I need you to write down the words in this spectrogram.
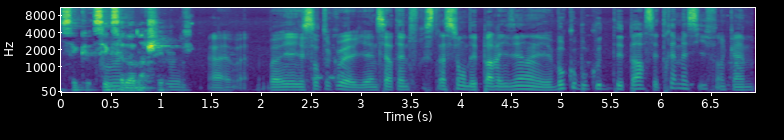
c'est que, que ça doit marcher. Ouais, bah, bah, surtout qu'il y a une certaine frustration des Parisiens et beaucoup beaucoup de départs, c'est très massif hein, quand même,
